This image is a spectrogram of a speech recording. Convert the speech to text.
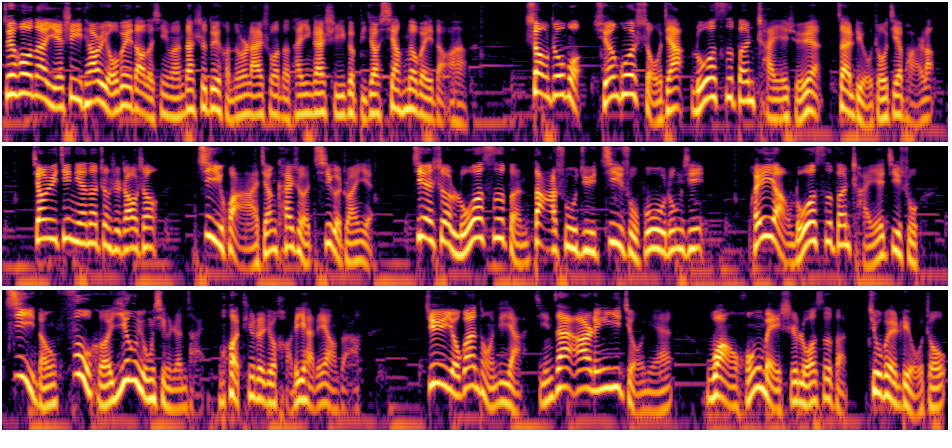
最后呢，也是一条有味道的新闻，但是对很多人来说呢，它应该是一个比较香的味道啊。上周末，全国首家螺蛳粉产业学院在柳州揭牌了，将于今年呢正式招生，计划啊将开设七个专业。建设螺蛳粉大数据技术服务中心，培养螺蛳粉产业技术技能复合应用型人才。我听着就好厉害的样子啊！据有关统计呀，仅在2019年，网红美食螺蛳粉就为柳州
